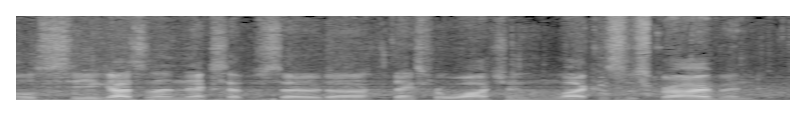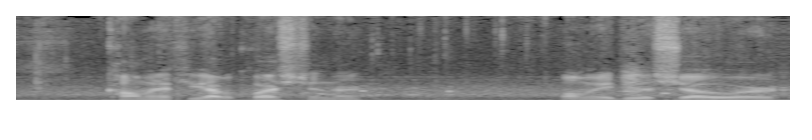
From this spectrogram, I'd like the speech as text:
we'll see you guys on the next episode. Uh, thanks for watching. Like and subscribe, and comment if you have a question or want me to do a show or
